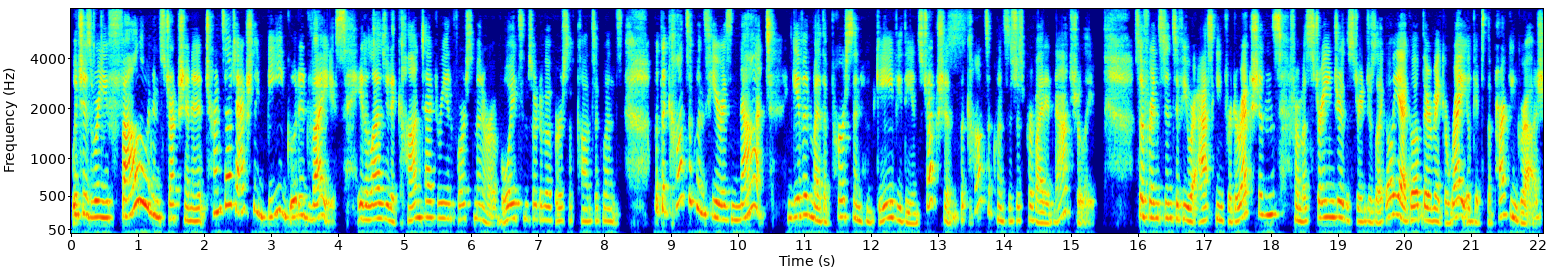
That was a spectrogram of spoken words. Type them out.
which is where you follow an instruction and it turns out to actually be good advice. It allows you to contact reinforcement or avoid some sort of aversive consequence. But the consequence here is not given by the person who gave you the instructions. The consequence is just provided naturally. So for instance, if you were asking for directions from a stranger, the stranger's like, oh yeah, go up there, make a right, you'll get to the parking garage.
